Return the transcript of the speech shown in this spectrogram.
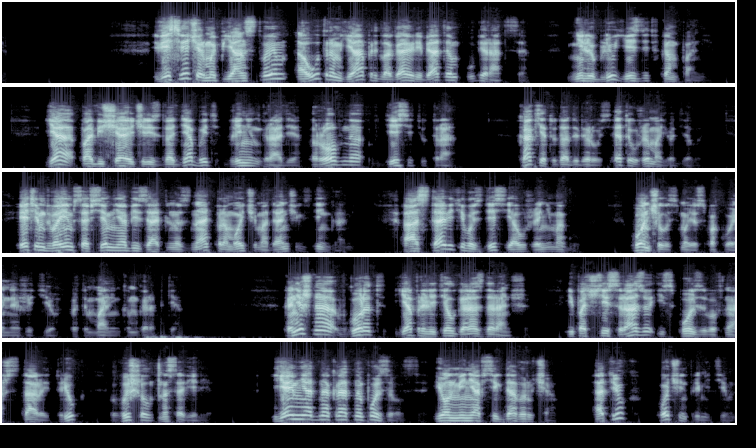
Весь вечер мы пьянствуем, а утром я предлагаю ребятам убираться. Не люблю ездить в компании. Я пообещаю через два дня быть в Ленинграде, ровно в 10 утра. Как я туда доберусь, это уже мое дело. Этим двоим совсем не обязательно знать про мой чемоданчик с деньгами. А оставить его здесь я уже не могу. Кончилось мое спокойное житье в этом маленьком городке. Конечно, в город я прилетел гораздо раньше и почти сразу, использовав наш старый трюк, вышел на Савелья. Я им неоднократно пользовался, и он меня всегда выручал. А трюк очень примитивный.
